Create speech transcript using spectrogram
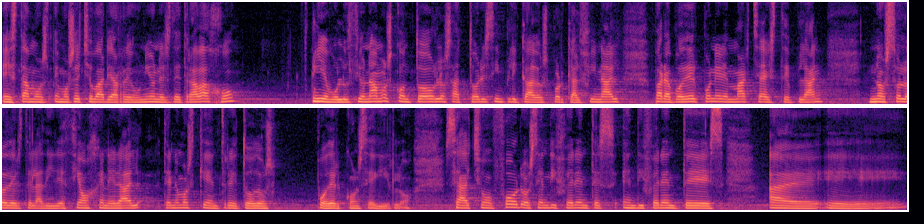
Estamos, hemos hecho varias reuniones de trabajo y evolucionamos con todos los actores implicados, porque al final, para poder poner en marcha este plan, no solo desde la Dirección General, tenemos que entre todos poder conseguirlo. Se ha hecho foros en diferentes, en diferentes eh, eh,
